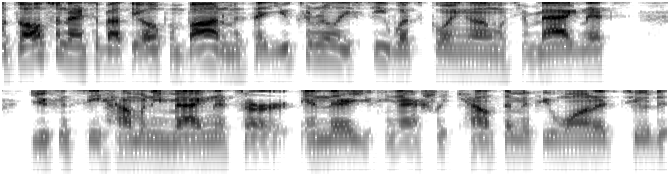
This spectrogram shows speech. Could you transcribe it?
What's also nice about the open bottom is that you can really see what's going on with your magnets, you can see how many magnets are in there. You can actually count them if you wanted to. To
